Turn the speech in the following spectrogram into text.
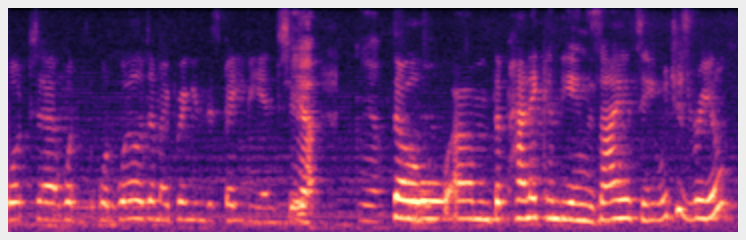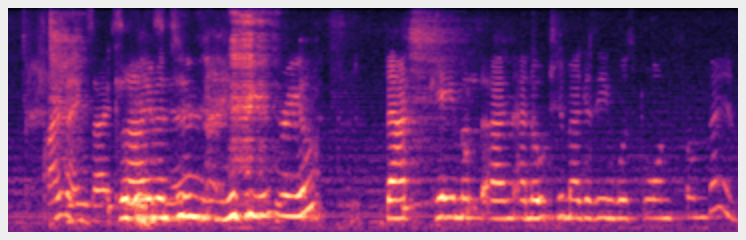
what uh, what what world am I bringing this baby into? Yeah. Yeah. So um, the panic and the anxiety, which is real, climate anxiety, climate anxiety is real. That came and, and, and O2 magazine was born from then.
